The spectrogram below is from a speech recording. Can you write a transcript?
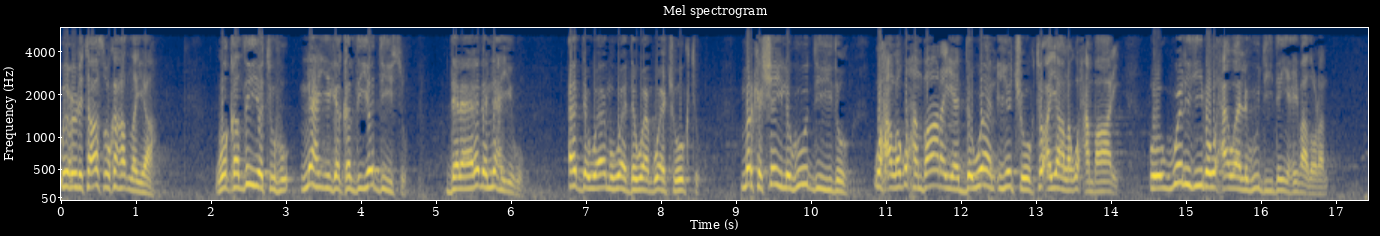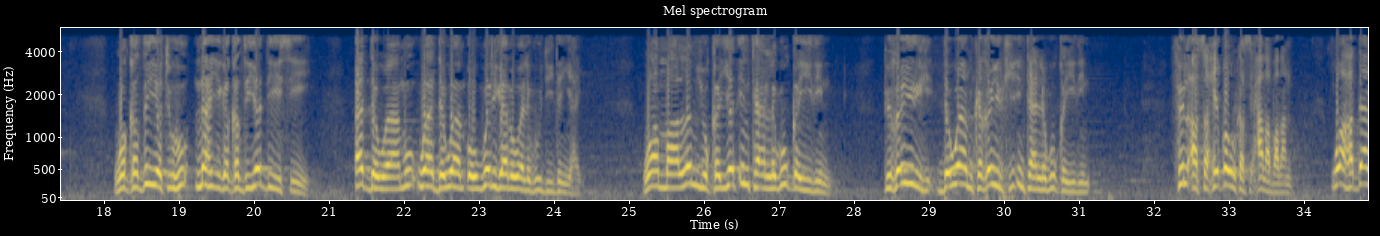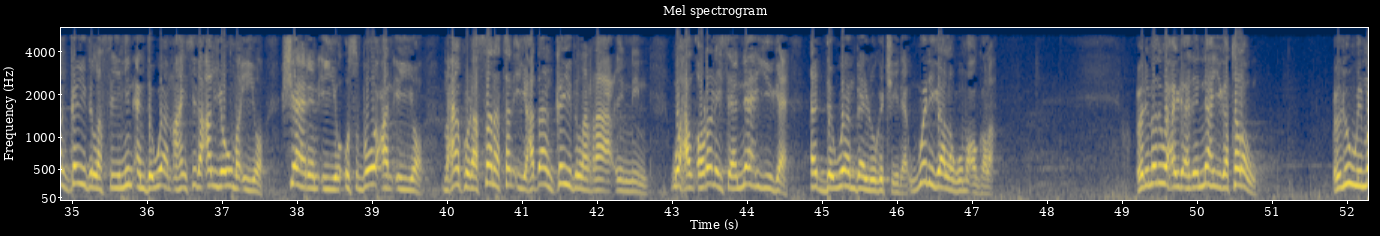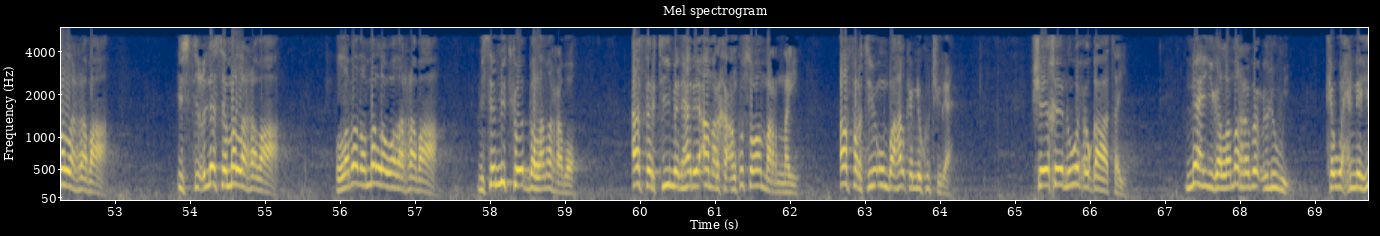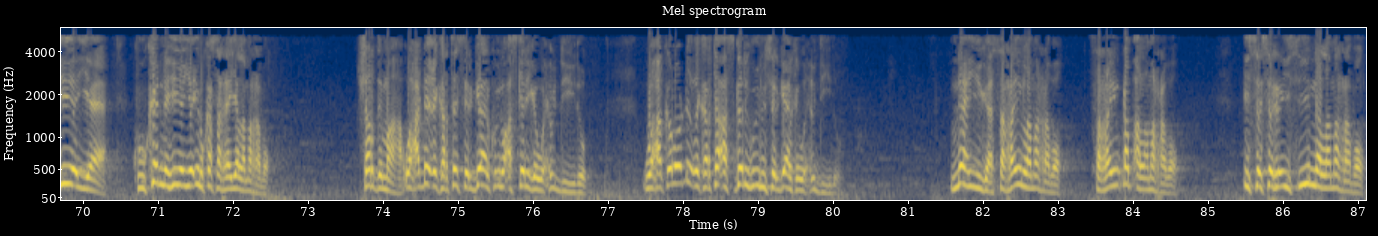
Wuxuu idhi taasuu ka hadlayaa. Wa qadiyatuhu nahyiga qadiyadiisu dalaalada nahyigu addawaamu waa dawaam waa joogto marka shay laguu diido waxaa lagu xambaarayaa dawaam iyo joogto ayaa lagu xambaari oo weligiiba waxa waa laguu diidan yahay baad odhan wa qadiyatuhu nahyiga qadiyadiisii addawaamu waa dawaam oo weligaaba waa laguu diidan yahay waa maa lam yuqayad intaan lagu qaydin bikayrihi dawaamka kayrkii intaan lagu qaydin fil asaxi qowlka sixada badan waa haddaan qayd la siinin aan dawaam ahayn sida alyawma iyo shahran iyo usbuucan iyo maxaan ku idhaha sanatan iyo haddaan qayd la raacinin. Waxaad odhanaysaa nahyiga addawaam baa looga jeedaa. Weligaa laguma ogola. Culimmadu waxay yidhaahdeen nahyiga talow culuwi ma la rabaa isticlase ma la rabaa labada ma la wada rabaa mise midkoodba lama rabo. Afartii madhabee amarka aan ku soo marnay afartii unbaa halkana ku jira sheekheennu wuxuu qaatay nahyiga lama rabo culuwi. Ka wax nahiyayaa kuu ka nahiyaya inuu ka sarreeyo lama rabo. Shardi maaha. Waxaa dhici karta sargaalku inuu askariga wax u diido. Waxaa kaloo dhici karta askarigu inuu sargaalka wax u diido. Nahyiga sarrayn lama rabo. Sarrayn dhab-a lama rabo. Isa sarraysiinna lama rabo.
